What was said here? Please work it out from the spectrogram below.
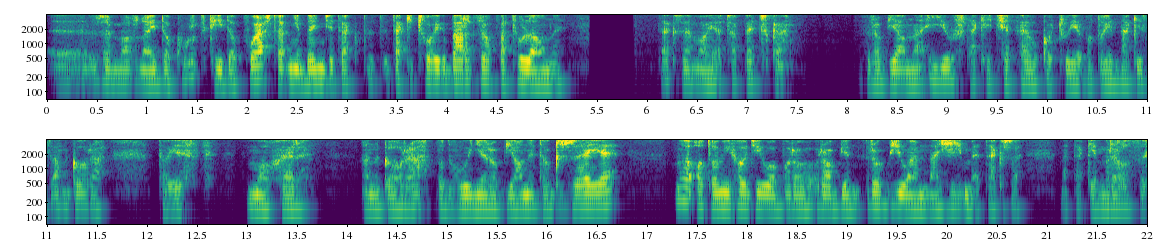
e, że można i do kurtki, i do płaszcza. Nie będzie tak, taki człowiek bardzo opatulony. Także moja czapeczka zrobiona i już takie ciepełko czuję, bo to jednak jest angora. To jest moher angora, podwójnie robiony, to grzeje. No o to mi chodziło, bo ro, robię, robiłam na zimę, także na takie mrozy.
